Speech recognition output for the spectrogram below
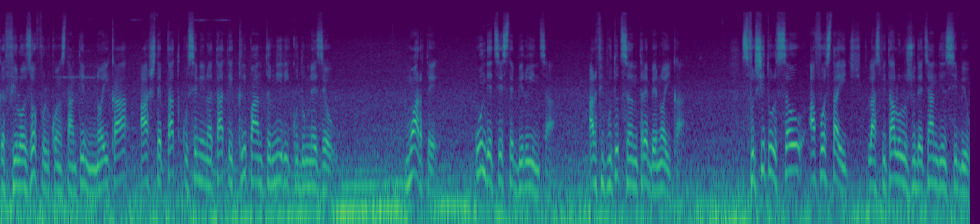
că filozoful Constantin Noica a așteptat cu seninătate clipa întâlnirii cu Dumnezeu. Moarte, unde ți este biruința? Ar fi putut să întrebe Noica. Sfârșitul său a fost aici, la Spitalul Județean din Sibiu.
